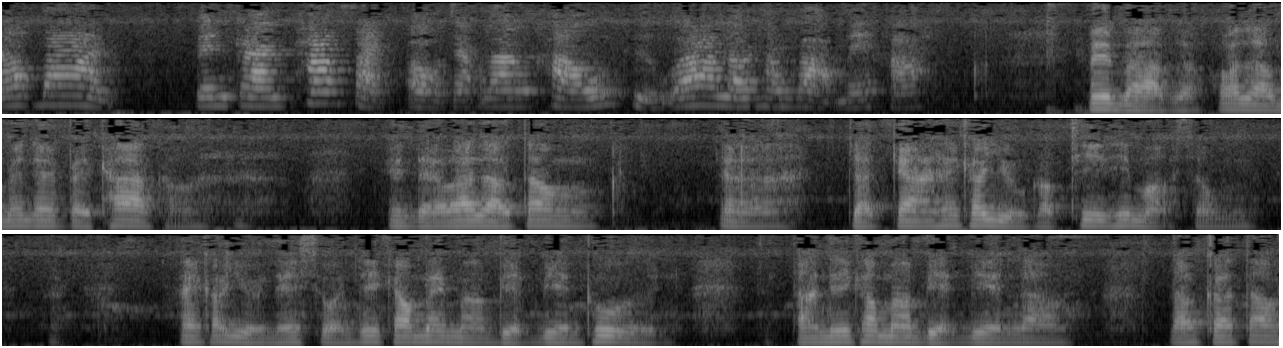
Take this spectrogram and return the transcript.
นอกบ้าน เป็นการพากสัตว์ออกจากรังเขาถือว่าเราทำบาปไหมคะ ไม่บาปหรอกเพราะเราไม่ได้ไปฆ่าเขาเพียงแต่ว่าเราต้องอจัดการให้เขาอยู่กับที่ที่เหมาะสม ให้เขาอยู่ในส่วนที่เขาไม่มาเบียดเบียนผู้อื่น ตอนนี้เขามาเบียดเบียนเรา เราก็ต้อง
